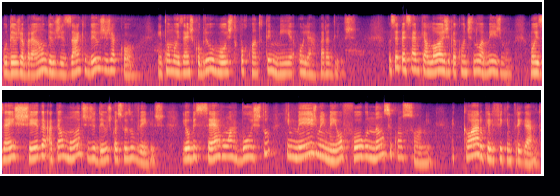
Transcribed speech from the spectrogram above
o Deus de Abraão, o Deus de Isaque, o Deus de Jacó. Então Moisés cobriu o rosto, porquanto temia olhar para Deus. Você percebe que a lógica continua a mesma? Moisés chega até o monte de Deus com as suas ovelhas e observa um arbusto que, mesmo em meio ao fogo, não se consome. É claro que ele fica intrigado,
